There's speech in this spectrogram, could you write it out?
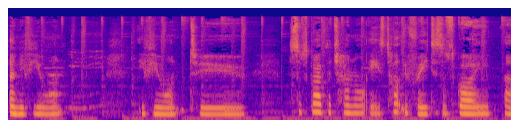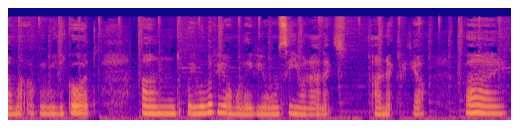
and if you want, if you want to subscribe the channel, it is totally free to subscribe. Um, that would be really good. And we will love you and we'll leave you and we'll see you on our next our next video. Bye.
